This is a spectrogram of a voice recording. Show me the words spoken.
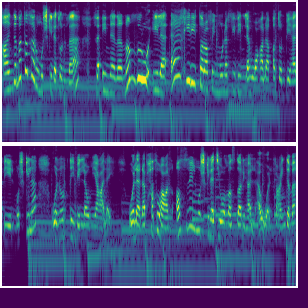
عندما تظهر مشكلة ما فإننا ننظر إلى آخر طرف منفذ له علاقة بهذه المشكلة ونلقي باللوم عليه. ولا نبحث عن أصل المشكلة ومصدرها الأول. فعندما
